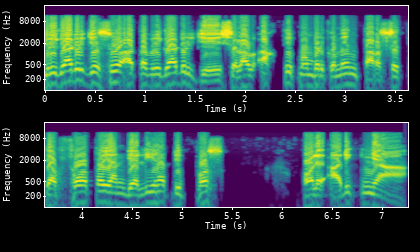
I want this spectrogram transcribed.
Brigadir Joshua atau Brigadir J selalu aktif memberi komentar setiap foto yang dia lihat di post oleh adiknya.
